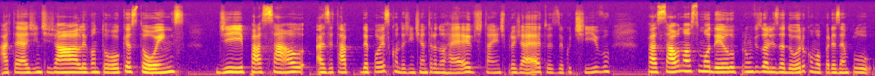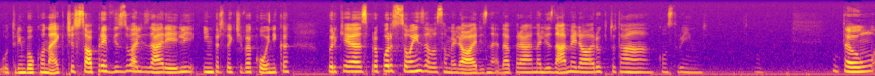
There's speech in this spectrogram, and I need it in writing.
Até a gente já levantou questões de passar as etapas depois quando a gente entra no Revit, está em projeto executivo, passar o nosso modelo para um visualizador, como por exemplo o Trimble Connect, só para visualizar ele em perspectiva cônica, porque as proporções elas são melhores, né? Dá para analisar melhor o que tu está construindo. Então,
